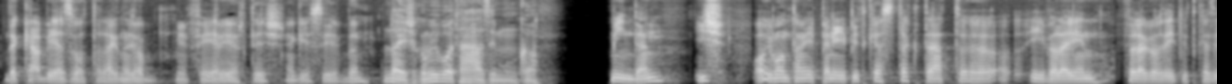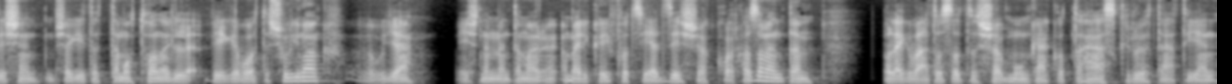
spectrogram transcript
de kb. ez volt a legnagyobb félreértés egész évben. Na és akkor mi volt a házi munka? Minden is. Ahogy mondtam, éppen építkeztek, tehát évelején főleg az építkezésen segítettem otthon, hogy vége volt a sulinak, ugye, és nem mentem amerikai foci edzésre, akkor hazamentem. A legváltozatosabb munkák ott a ház körül, tehát ilyen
